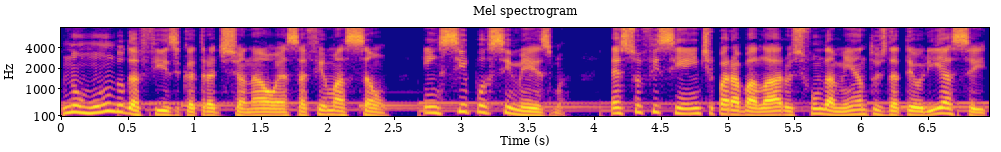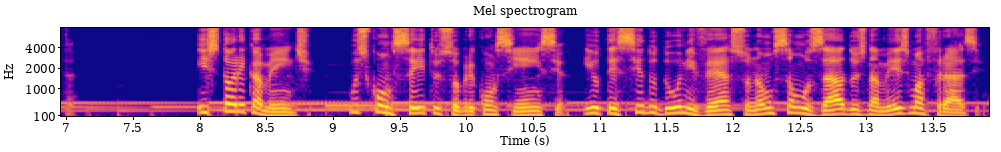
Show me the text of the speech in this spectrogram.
No mundo da física tradicional, essa afirmação, em si por si mesma, é suficiente para abalar os fundamentos da teoria aceita. Historicamente, os conceitos sobre consciência e o tecido do universo não são usados na mesma frase.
